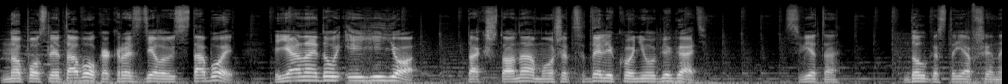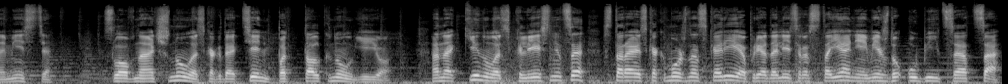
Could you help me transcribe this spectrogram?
Но после того, как разделаюсь с тобой, я найду и ее, так что она может далеко не убегать. Света, долго стоявшая на месте, словно очнулась, когда тень подтолкнул ее. Она кинулась к лестнице, стараясь как можно скорее преодолеть расстояние между убийцей отца.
